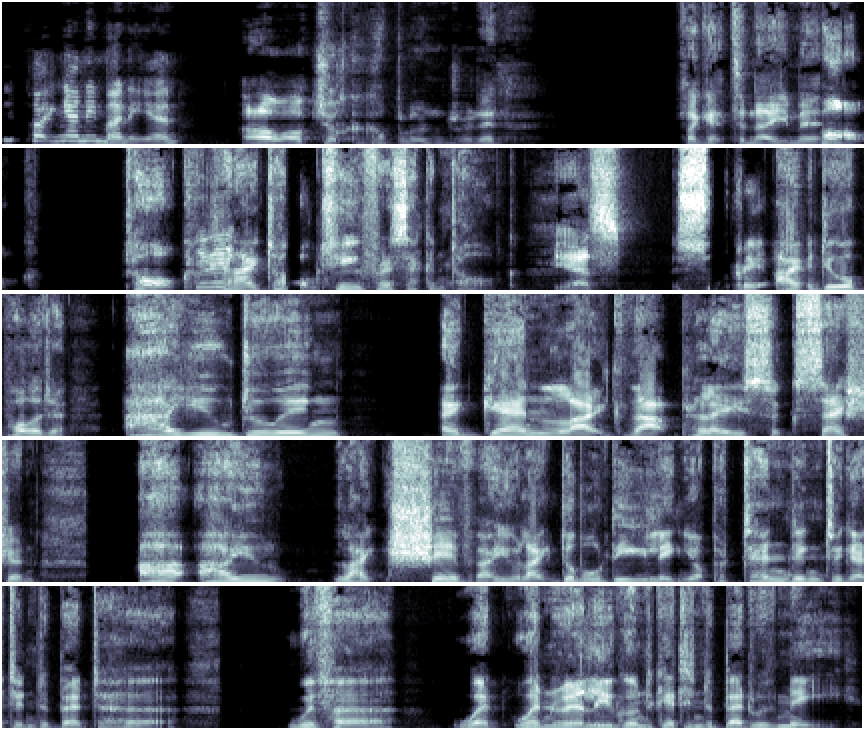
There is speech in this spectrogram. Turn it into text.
You putting any money in? Oh, I'll chuck a couple hundred in. If I get to name it. Tock. Tock. Do Can it. I talk to you for a second? Tock. Yes. Sorry, I do apologize. Are you doing again like that play Succession? Are, are you like Shiv? Are you like double dealing? You're pretending to get into bed to her with her when when really you're going to get into bed with me,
